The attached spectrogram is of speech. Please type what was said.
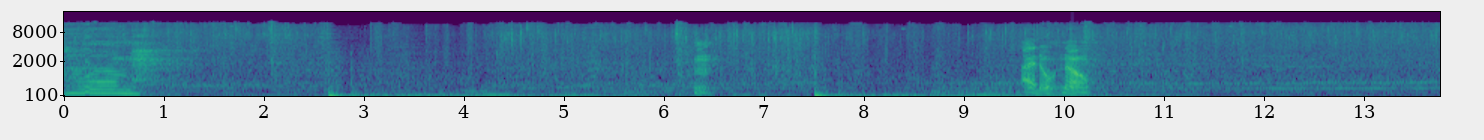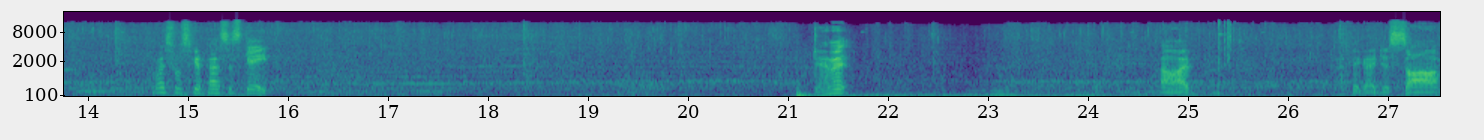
Um... Hmm. I don't know. How am I supposed to get past this gate? I think I just saw...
